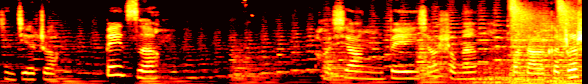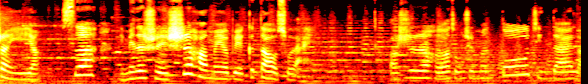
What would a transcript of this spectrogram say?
紧接着，杯子好像被小手们放到了课桌上一样，是，里面的水丝毫没有被倒出来。老师和同学们都惊呆了。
